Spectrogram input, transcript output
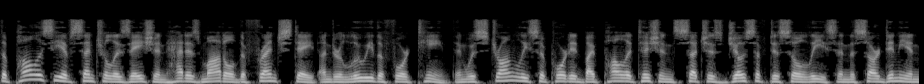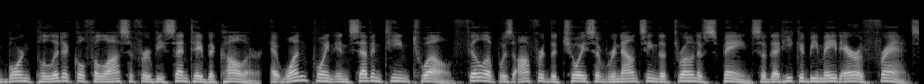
The policy of centralization had as model the French state under Louis XIV and was strongly supported by politicians such as Joseph de Solis and the Sardinian-born political philosopher Vicente Bacallar. At one point in 1712 Philip was offered the choice of renouncing the throne of Spain so that he could be made heir of France,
